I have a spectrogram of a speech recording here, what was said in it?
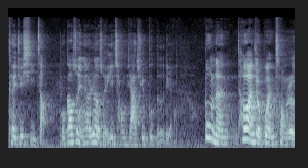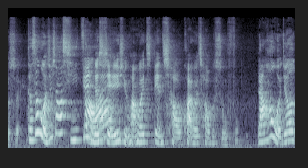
可以去洗澡。我告诉你，那个热水一冲下去不得了，不能喝完酒不能冲热水，可是我就是要洗澡，因为你的血液循环会变超快，会超不舒服。然后我就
